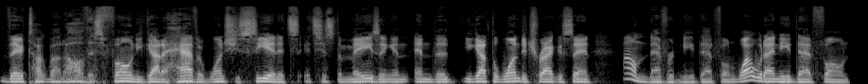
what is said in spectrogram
they talk about. Oh, this phone, you got to have it. Once you see it, it's it's just amazing. And and the you got the one detractor saying, "I'll never need that phone. Why would I need that phone?"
